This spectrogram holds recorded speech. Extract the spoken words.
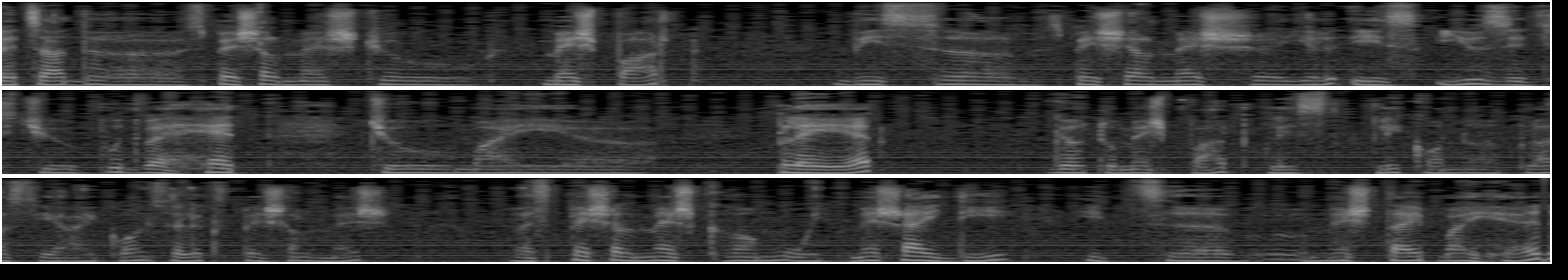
let's add a special mesh to mesh part. This uh, special mesh is used to put the head to my uh, player. Go to mesh part please click on uh, plus the icon select special mesh. The special mesh come with mesh id it's uh, mesh type by head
